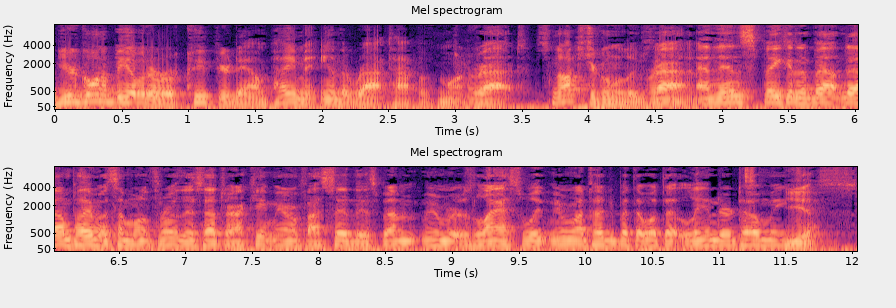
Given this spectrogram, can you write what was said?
You're going to be able to recoup your down payment in the right type of market. Right. It's not that you're going to lose Right. money. And then speaking about down payments, I'm going to throw this out there. I can't remember if I said this, but I remember it was last week. Remember when I told you about that? What that lender told me? yes.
